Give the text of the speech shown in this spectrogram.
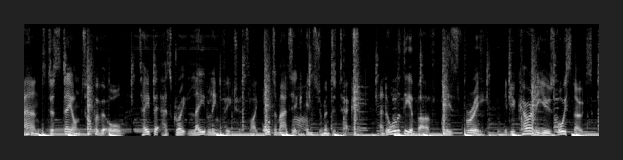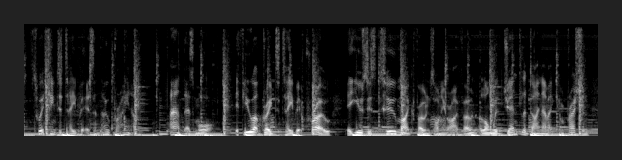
and to stay on top of it all, Tape It has great labeling features like automatic instrument detection. And all of the above is free. If you currently use voice notes, switching to Tape It is a no brainer. And there's more. If you upgrade to Tape It Pro, it uses two microphones on your iPhone along with gentler dynamic compression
